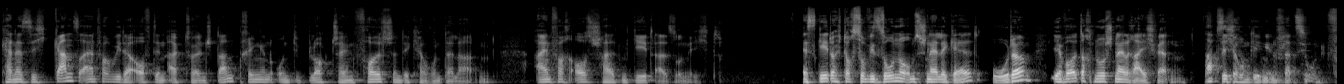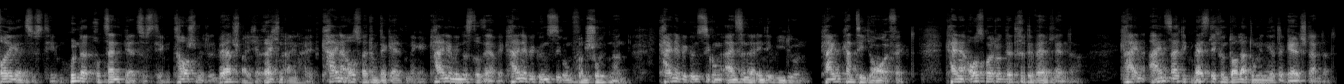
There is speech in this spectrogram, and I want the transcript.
kann er sich ganz einfach wieder auf den aktuellen Stand bringen und die Blockchain vollständig herunterladen. Einfach ausschalten geht also nicht. Es geht euch doch sowieso nur ums schnelle Geld, oder? Ihr wollt doch nur schnell reich werden. Absicherung gegen Inflation, Vollgeldsystem, 100% Geldsystem, Tauschmittel, Wertspeicher, Recheneinheit, keine Ausweitung der Geldmenge, keine Mindestreserve, keine Begünstigung von Schuldnern, keine Begünstigung einzelner Individuen, kein Cantillon-Effekt, keine Ausbeutung der Dritte Weltländer, kein einseitig westlich und dollardominierter Geldstandard.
